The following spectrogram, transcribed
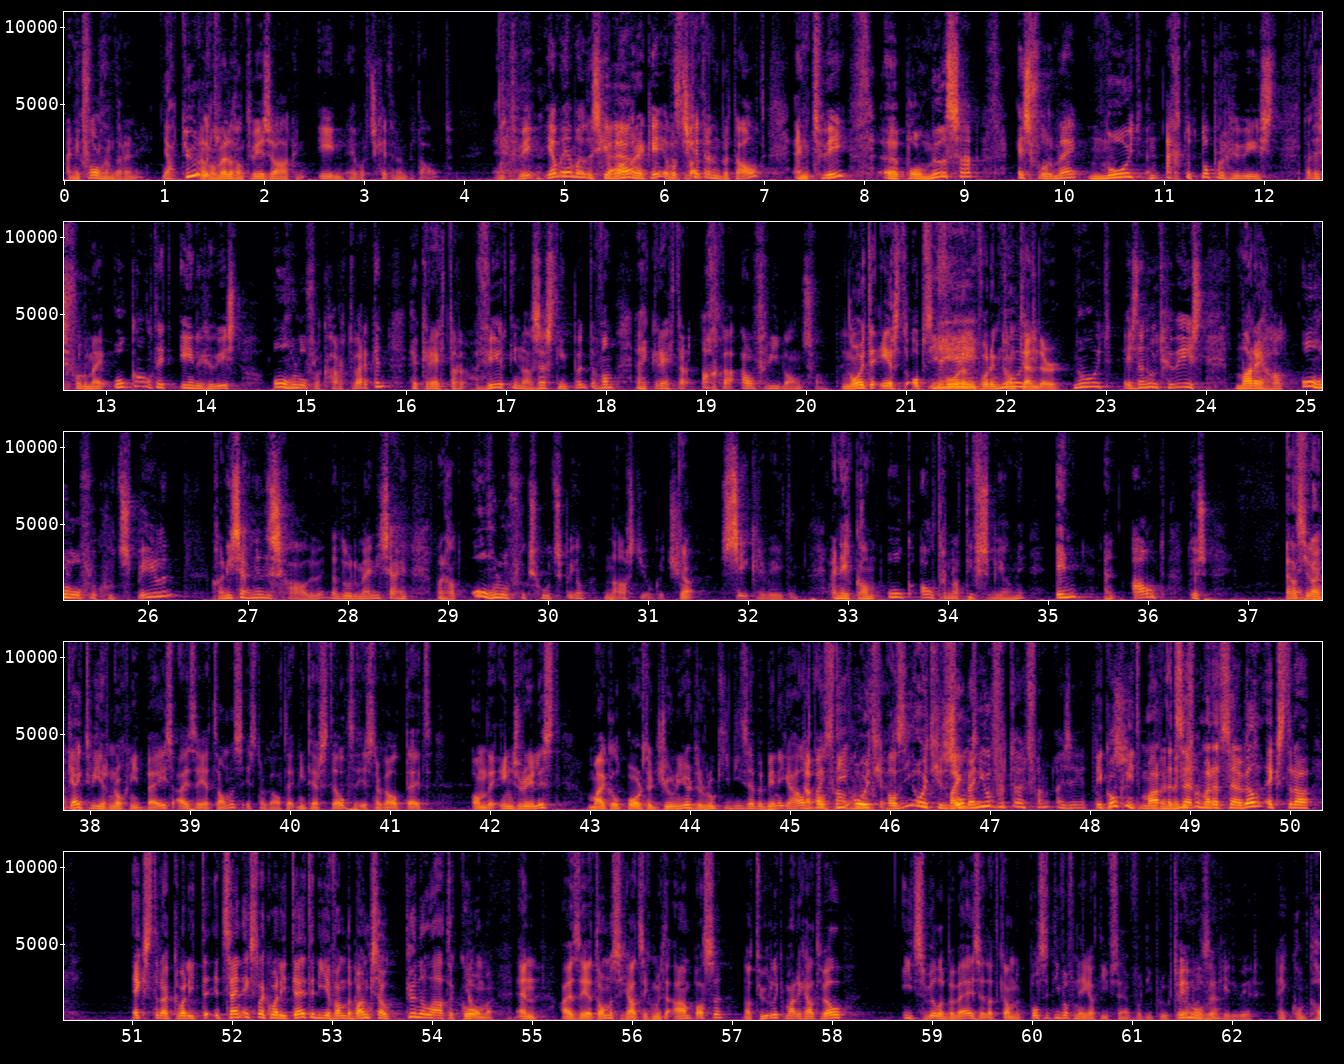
En ik volg hem daarin. Ja, En tuurlijk. omwille van twee zaken. Eén, hij wordt schitterend betaald. En twee, ja, maar, ja, maar dat is geen Ja, belangrijk. Hè. Hij wordt schitterend betaald. En twee, eh, Paul Millsap is voor mij nooit een echte topper geweest. Dat is voor mij ook altijd ene geweest. Ongelooflijk hard werken. Je krijgt daar 14 à 16 punten van. En je krijgt daar 8 à 11 rebounds van. Nooit de eerste optie voor een, voor een nooit, contender. Nooit. Hij is dat nooit geweest. Maar hij gaat ongelooflijk goed spelen. Ik ga niet zeggen in de schaduw, hè. dat doe je mij niet zeggen. Maar hij gaat ongelooflijk goed spelen naast Jokic. Ja. Zeker weten. En hij kan ook alternatief spelen. Hè. In en out. Dus En als je dan kijkt wie er nog niet bij is, Isaiah Thomas is nog altijd niet hersteld, is nog altijd on the injury list. Michael Porter Jr., de rookie die ze hebben binnengehaald, als die, ooit, als die ooit gezond... Maar ik ben niet overtuigd van Isaiah Thomas. Ik ook niet, maar het zijn, maar het zijn wel extra, extra kwaliteiten. Het zijn extra kwaliteiten die je van de bank zou kunnen laten komen. En Isaiah Thomas gaat zich moeten aanpassen, natuurlijk, maar hij gaat wel iets willen bewijzen. Dat kan positief of negatief zijn voor die ploeg. Twee mogelijkheden weer. Hij komt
